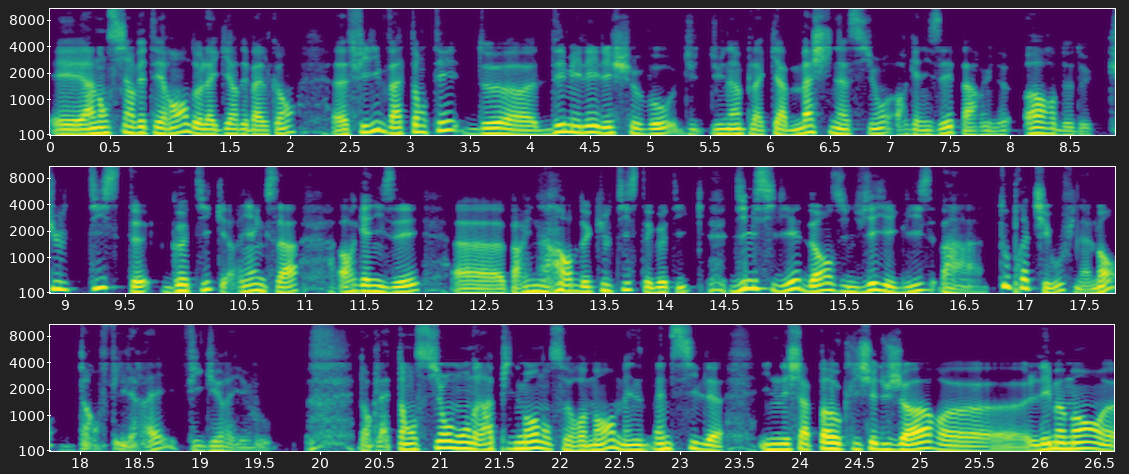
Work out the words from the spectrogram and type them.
et un ancien vétéran de la guerre des Balkans, euh, Philippe va tenter de euh, démêler les chevaux du- d'une implacable machination organisée par une horde de cultistes gothiques, rien que ça, organisée euh, par une horde de cultistes gothiques, domiciliés dans une vieille église, ben, tout près de chez vous finalement, dans Villeray, figurez-vous. Donc la tension monte rapidement dans ce roman, même, même s'il il n'échappe pas aux clichés du genre. euh, les, moments, euh,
